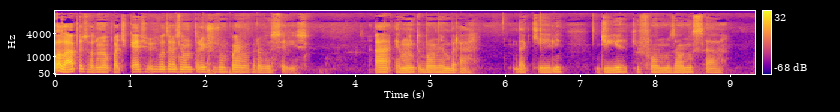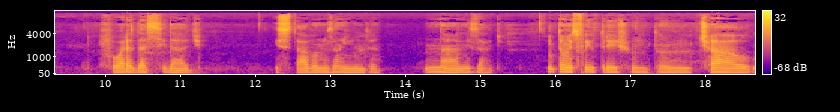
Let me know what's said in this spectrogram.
Olá, pessoal do meu podcast. Hoje eu vou trazer um trecho de um poema para vocês. Ah, é muito bom lembrar daquele dia que fomos almoçar fora da cidade. Estávamos ainda na amizade. Então, esse foi o trecho. Então, tchau.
